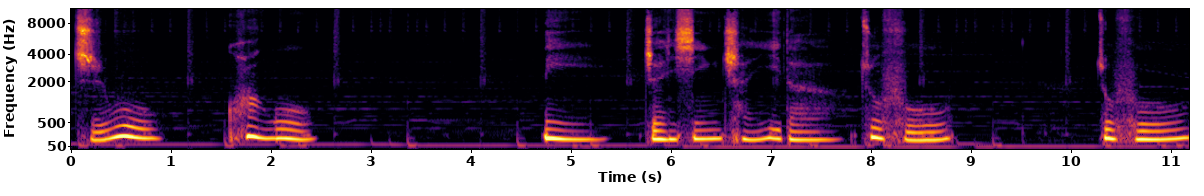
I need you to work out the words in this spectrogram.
植物、矿物。你真心诚意的祝福，祝福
